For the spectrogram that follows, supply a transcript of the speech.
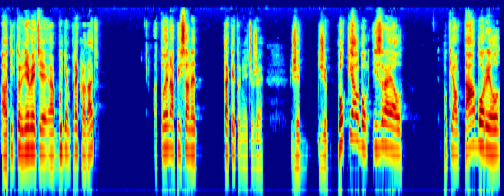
A tí, ktorí neviete, ja budem prekladať. A to je napísané takéto niečo, že, že, že pokiaľ bol Izrael, pokiaľ táboril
